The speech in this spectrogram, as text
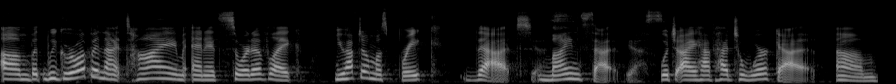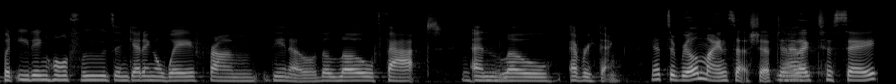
um, but we grew up in that time, and it's sort of like you have to almost break that mindset, Yes. which I have had to work at. Um, but eating whole foods and getting away from, you know, the low fat and low everything. Yeah, it's a real mindset shift. And I like to say,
